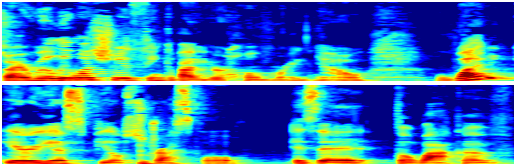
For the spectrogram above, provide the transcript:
so I really want you to think about your home right now. What areas feel stressful? Is it the lack of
